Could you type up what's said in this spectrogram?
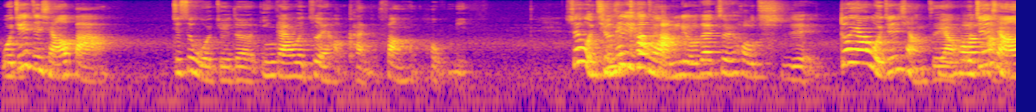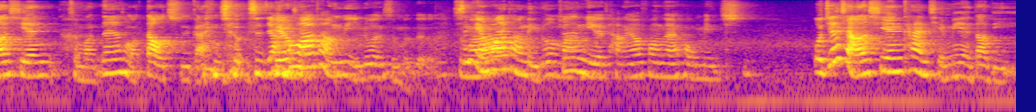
我就一直想要把，就是我觉得应该会最好看的放很后面。所以，我就是一个糖留在最后吃诶、欸。对呀、啊，我就是想这样，我就是想要先什么，那叫什么倒吃甘蔗，是这样。棉花糖理论什么的，是棉花糖理论吗？就是你的糖要放在后面吃。我就是想要先看前面到底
